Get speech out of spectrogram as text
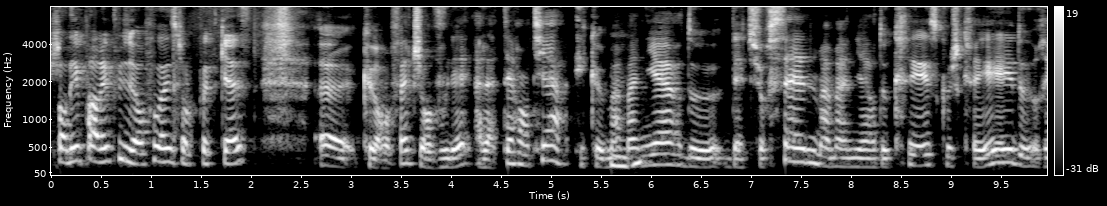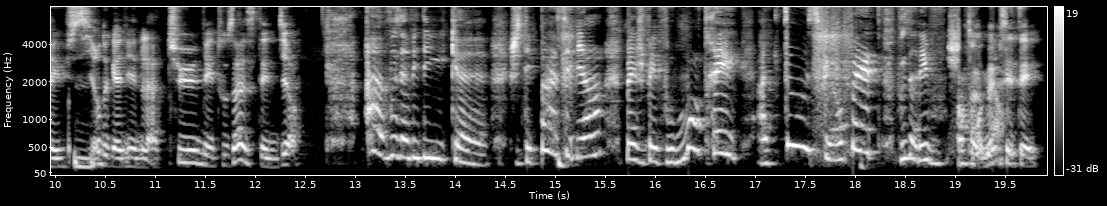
j'en ai parlé plusieurs fois sur le podcast, euh, que en fait, j'en voulais à la terre entière et que ma mhm. manière d'être sur scène, ma manière de créer ce que je créais, de réussir, mhm. de gagner de la thune et tout ça, c'était de dire ah, vous avez dit que j'étais pas assez bien, mais je vais vous montrer à tous que en fait, vous allez vous. Enfin, même c'était.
